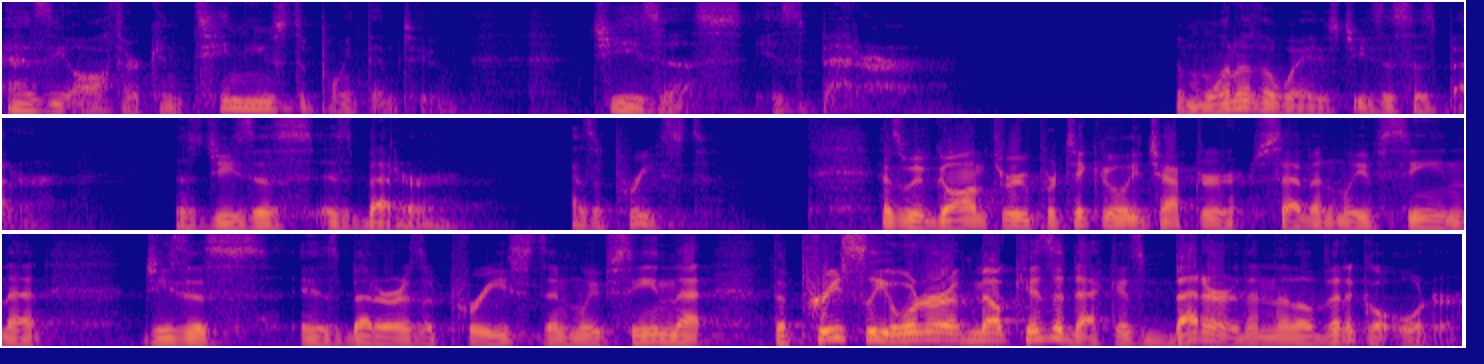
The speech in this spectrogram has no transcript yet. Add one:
as the author continues to point them to, Jesus is better. And one of the ways Jesus is better is Jesus is better as a priest. As we've gone through, particularly chapter 7, we've seen that Jesus is better as a priest, and we've seen that the priestly order of Melchizedek is better than the Levitical order.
